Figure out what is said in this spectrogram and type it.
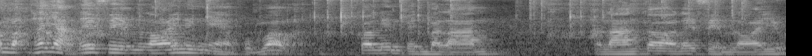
ถ้าถ้าอยากได้เฟรมร้อยหนึ่งเนี่ย ผมว่าก็เล่นเป็นบาลานซ์บาลานซ์ก็ได้เฟรมร้อยอยู่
